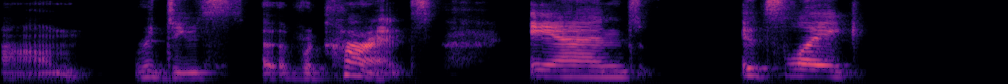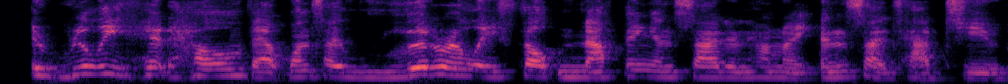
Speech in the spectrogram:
um, reduce uh, recurrence. And it's like it really hit home that once I literally felt nothing inside and how my insides had to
